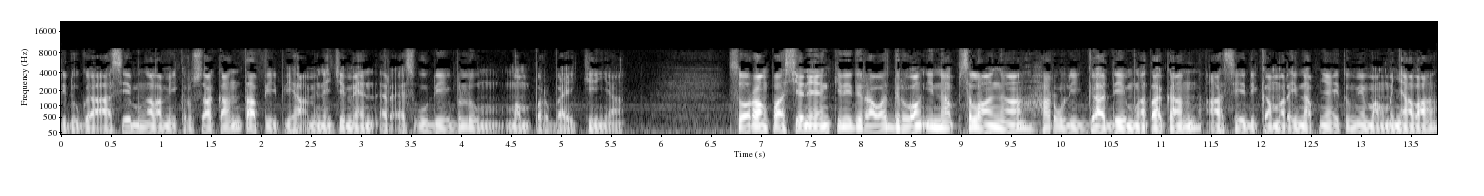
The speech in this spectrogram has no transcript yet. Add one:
Diduga AC mengalami kerusakan tapi pihak manajemen RSUD belum memperbaikinya. Seorang pasien yang kini dirawat di ruang inap Selanga, Haruli Gade mengatakan AC di kamar inapnya itu memang menyala,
